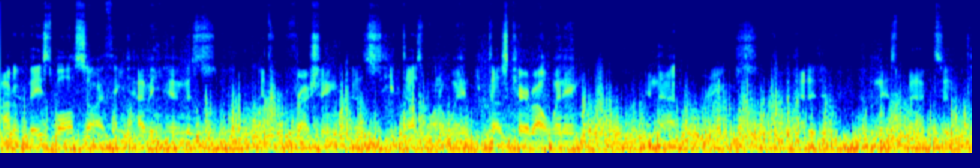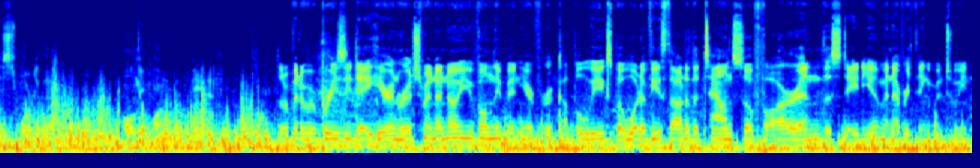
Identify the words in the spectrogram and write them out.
out of baseball. So I think having him is it's refreshing because he does want to win. He does care about winning, and that brings competitiveness back to the sport that only want to compete in little bit of a breezy day here in Richmond. I know you've only been here for a couple weeks, but what have you thought of the town so far and the stadium and everything in between?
